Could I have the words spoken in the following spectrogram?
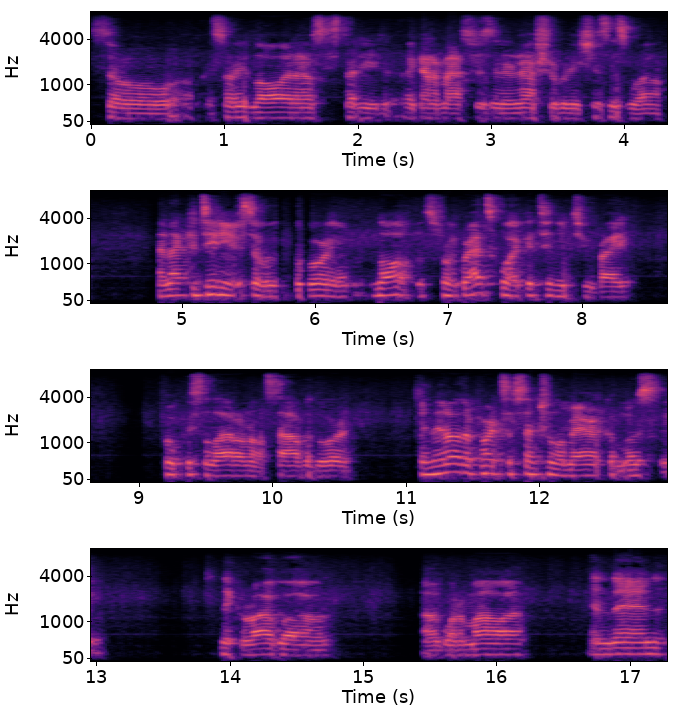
so I studied law and I also studied, I got a master's in international relations as well. And that continued. So during law, from grad school, I continued to write, focus a lot on El Salvador, and then other parts of Central America mostly, Nicaragua, uh, Guatemala. And then,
